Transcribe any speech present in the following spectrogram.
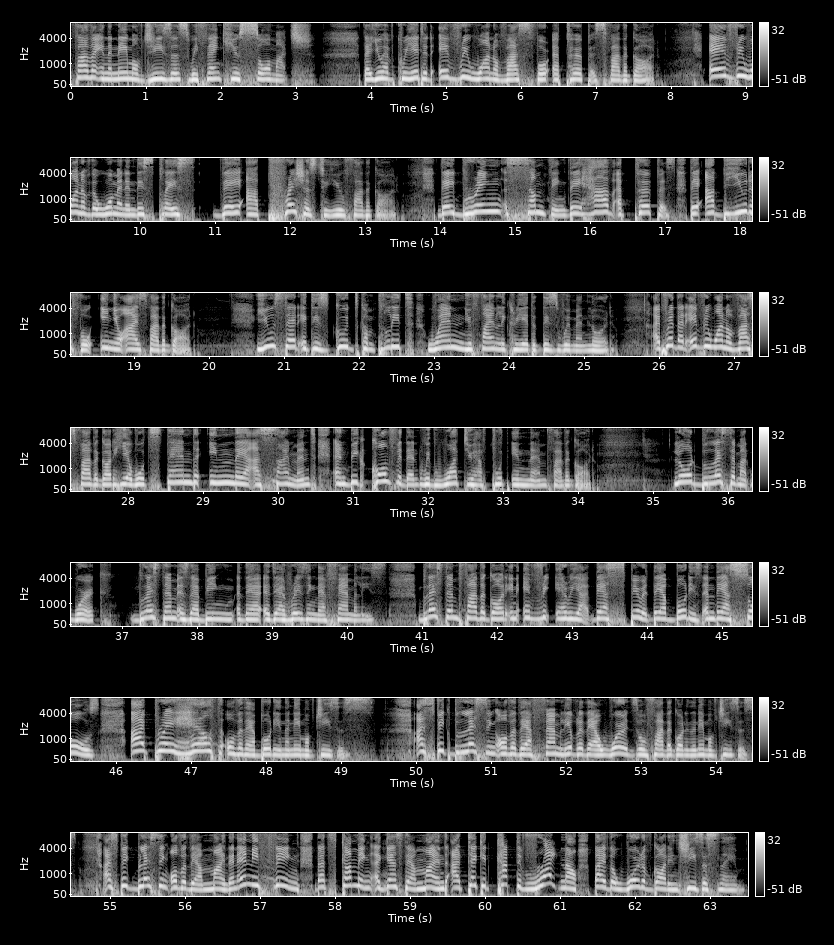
Father, in the name of Jesus, we thank you so much that you have created every one of us for a purpose, Father God. Every one of the women in this place, they are precious to you, Father God. They bring something, they have a purpose, they are beautiful in your eyes, Father God. You said it is good, complete when you finally created these women, Lord. I pray that every one of us, Father God, here would stand in their assignment and be confident with what you have put in them, Father God. Lord, bless them at work. Bless them as they're being they're, as they are raising their families. Bless them, Father God, in every area, their spirit, their bodies, and their souls. I pray health over their body in the name of Jesus. I speak blessing over their family, over their words, oh Father God, in the name of Jesus. I speak blessing over their mind and anything that's coming against their mind, I take it captive right now by the word of God in Jesus' name.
